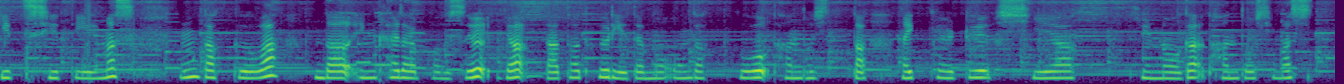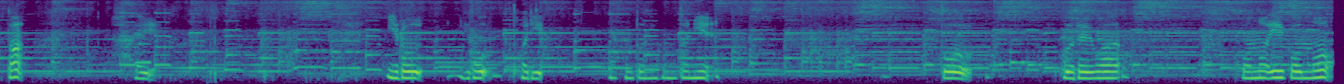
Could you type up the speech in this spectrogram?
筆しています。音楽は The Incredibles やラタトゥリでも音楽を担当したマイケル・シアキノが担当しました。はい。色、色とり。本当に本当に。と、これは、この映画の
